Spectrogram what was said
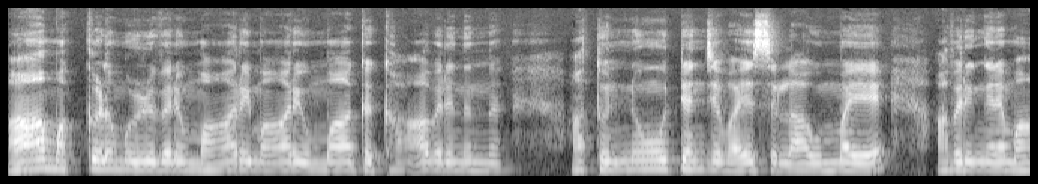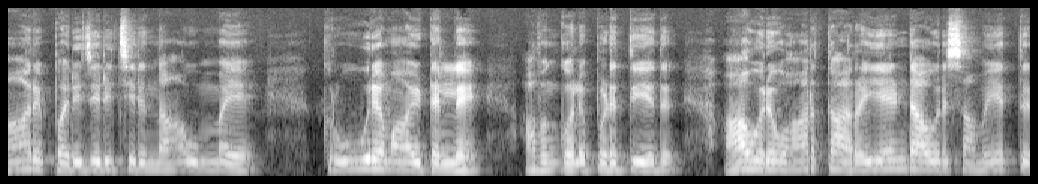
ആ മക്കൾ മുഴുവനും മാറി മാറി ഉമ്മാക്ക് കാവൽ നിന്ന് ആ തൊണ്ണൂറ്റഞ്ച് വയസ്സുള്ള ആ ഉമ്മയെ അവരിങ്ങനെ മാറി പരിചരിച്ചിരുന്ന ആ ഉമ്മയെ ക്രൂരമായിട്ടല്ലേ അവൻ കൊലപ്പെടുത്തിയത്? ആ ഒരു വാർത്ത അറിയേണ്ട ആ ഒരു സമയത്ത്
